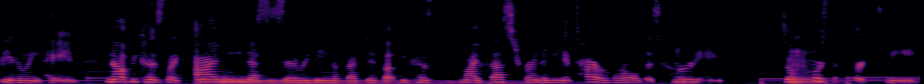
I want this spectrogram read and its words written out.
feeling pain. Not because like I'm necessarily being affected, but because my best friend in the entire world is hmm. hurting. So mm. of course that hurts me.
